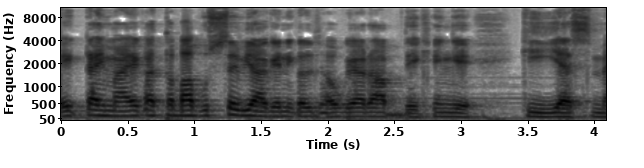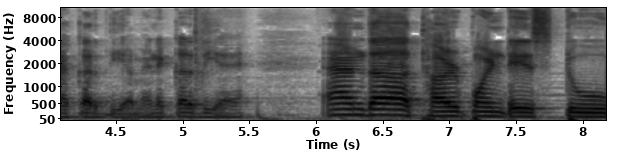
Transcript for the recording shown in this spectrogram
एक टाइम आएगा तब आप उससे भी आगे निकल जाओगे और आप देखेंगे कि यस मैं कर दिया, मैंने कर दिया है। And the third point is to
